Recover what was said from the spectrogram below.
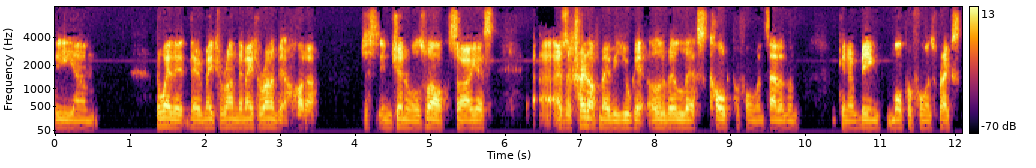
the um, the way that they're made to run. They're made to run a bit hotter, just in general as well. So I guess uh, as a trade off, maybe you'll get a little bit less cold performance out of them. You know, being more performance brakes.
